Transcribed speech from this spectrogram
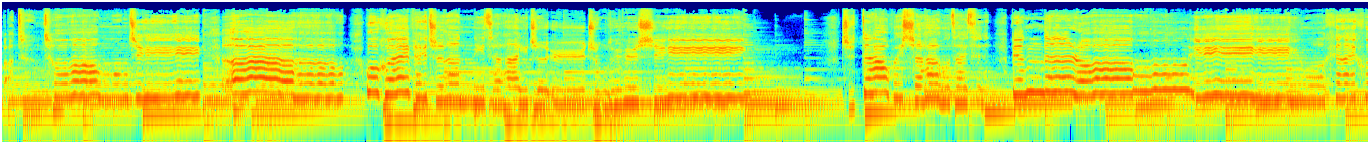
把疼痛忘记。我会陪着你在这雨中旅行，直到微笑再次变得容易。我还会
